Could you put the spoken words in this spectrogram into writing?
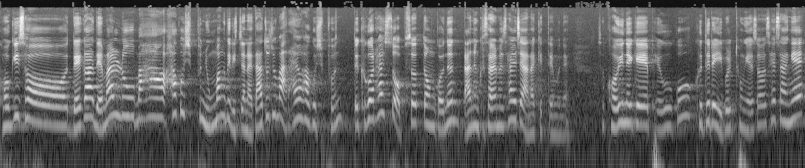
거기서 내가 내 말로 막 하고 싶은 욕망들 있잖아요. 나도 좀 알아요 하고 싶은. 근데 그걸 할 수 없었던 거는 나는 그 삶을 살지 않았기 때문에. 그래서 거인에게 배우고 그들의 입을 통해서 세상에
